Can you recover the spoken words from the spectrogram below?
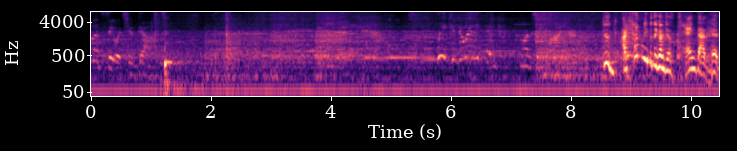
Let's see what you got. We can do anything. Dude, I can't believe they can just tank that hit.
